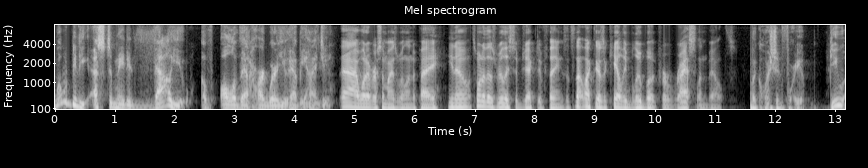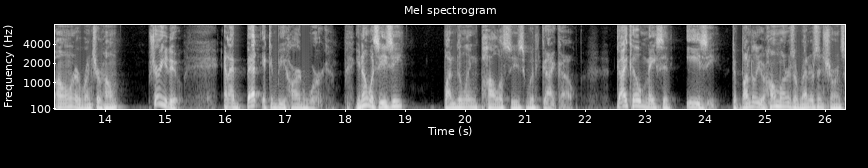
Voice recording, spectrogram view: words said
what would be the estimated value of all of that hardware you have behind you? Ah, whatever somebody's willing to pay. You know, it's one of those really subjective things. It's not like there's a Kelley Blue Book for wrestling belts. I have a question for you. Do you own or rent your home? Sure, you do. And I bet it can be hard work. You know what's easy? Bundling policies with Geico. Geico makes it easy to bundle your homeowners and renters insurance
